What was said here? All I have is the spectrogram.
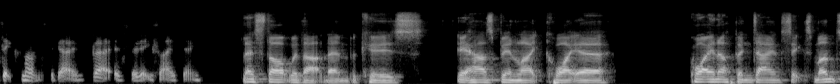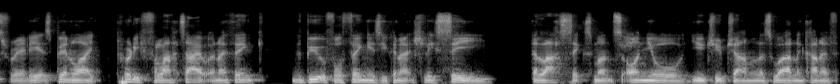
six months ago, but it's really exciting. Let's start with that then, because it has been like quite a quite an up and down six months, really. It's been like pretty flat out. And I think the beautiful thing is you can actually see the last six months on your YouTube channel as well and kind of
